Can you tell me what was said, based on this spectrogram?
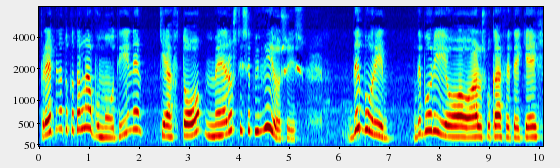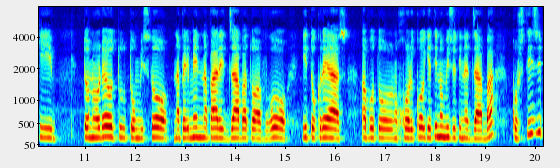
Πρέπει να το καταλάβουμε ότι είναι και αυτό μέρος της επιβίωσης. Δεν μπορεί, δεν μπορεί ο άλλος που κάθεται και έχει τον ωραίο του το μισθό να περιμένει να πάρει τζάμπα το αυγό ή το κρέας από τον χωρικό γιατί νομίζει ότι είναι τζάμπα, κοστίζει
